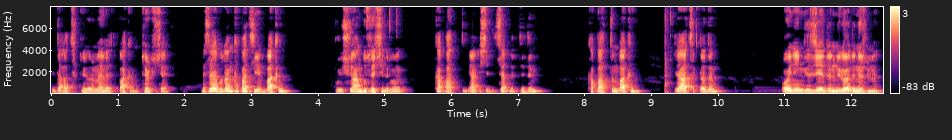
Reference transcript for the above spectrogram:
Bir daha tıklıyorum. Evet. Bakın Türkçe. Mesela buradan kapatayım. Bakın. Şu an bu seçili. Bunu kapattım. Yani işte disablet dedim. Kapattım bakın. Bir daha tıkladım. Oyun İngilizceye döndü gördünüz mü?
